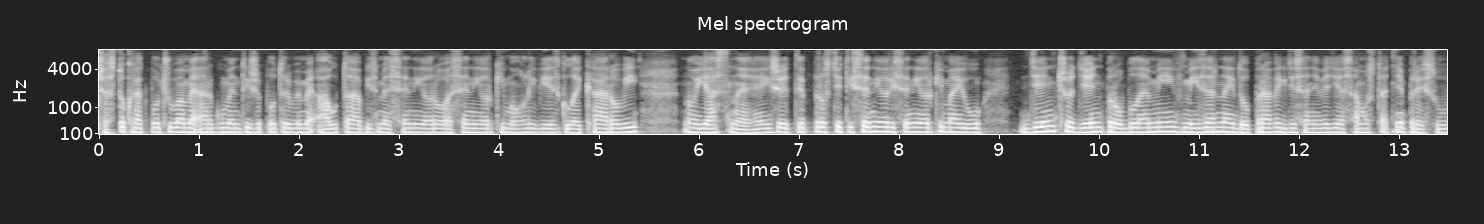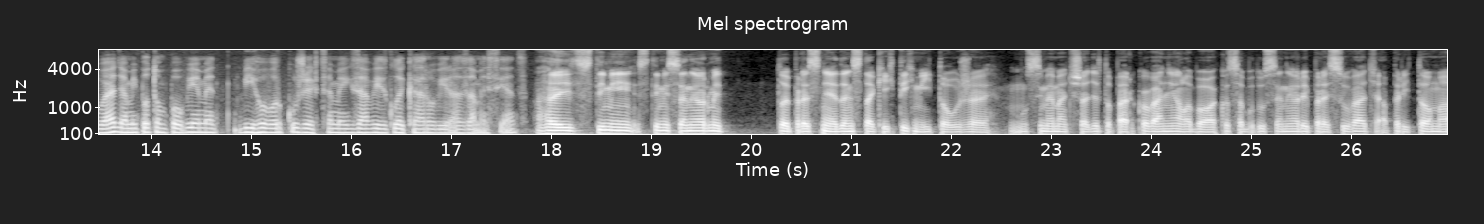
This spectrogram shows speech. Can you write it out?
Častokrát počúvame argumenty, že potrebujeme auta, aby sme seniorov a seniorky mohli viesť k lekárovi. No jasné, hej, že te, proste tí seniory, seniorky majú deň čo deň problémy v mizernej doprave, kde sa nevedia samostatne presúvať a my potom povieme výhovorku, že chceme ich zaviesť k lekárovi raz za mesiac. Hej, s tými, s tými seniormi to je presne jeden z takých tých mýtov, že musíme mať všade to parkovanie, alebo ako sa budú seniory presúvať a pritom, eh,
